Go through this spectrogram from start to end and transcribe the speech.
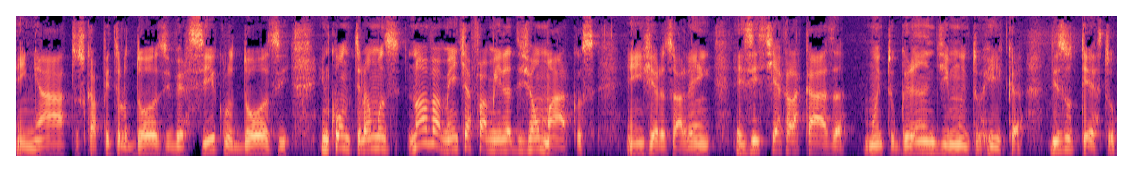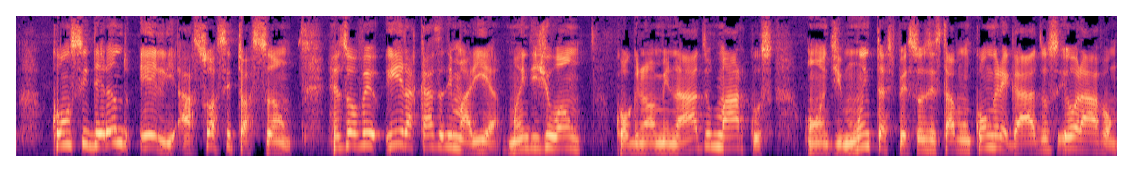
Em Atos, capítulo 12, versículo 12, encontramos novamente a família de João Marcos. Em Jerusalém existia aquela casa, muito grande e muito rica. Diz o texto: Considerando ele a sua situação, resolveu ir à casa de Maria, mãe de João, cognominado Marcos, onde muitas pessoas estavam congregados e oravam.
